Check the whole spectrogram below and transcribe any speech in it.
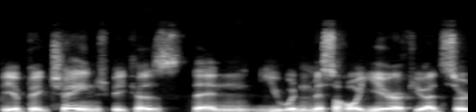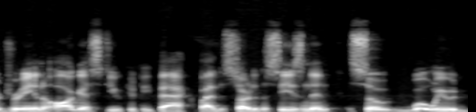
be a big change because then you wouldn't miss a whole year. If you had surgery in August, you could be back by the start of the season. And so, what we would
